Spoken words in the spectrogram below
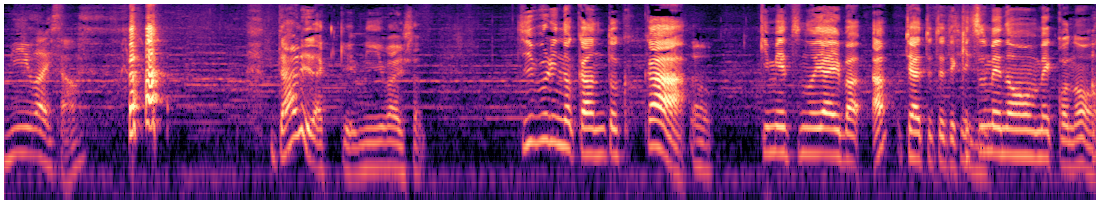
ミーワイさん？誰だっけ？ミーワイさん。ジブリの監督かうん「鬼滅の刃」あ？違う違う違う「真きつめのめこ」の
